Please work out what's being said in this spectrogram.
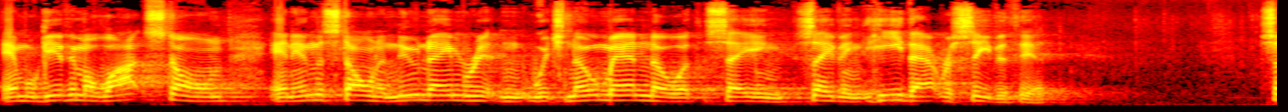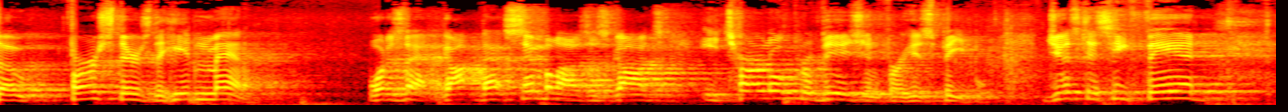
and will give him a white stone, and in the stone a new name written, which no man knoweth, saying, saving he that receiveth it. So, first there's the hidden manna. What is that? God, that symbolizes God's eternal provision for his people. Just as he fed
